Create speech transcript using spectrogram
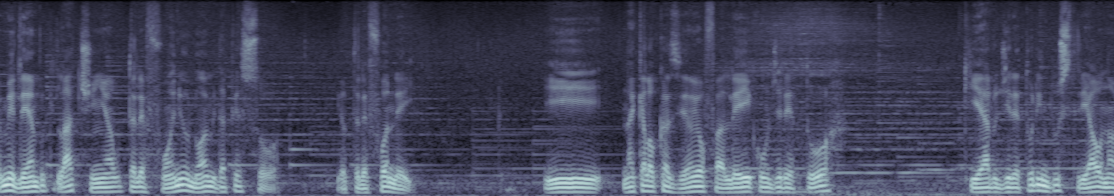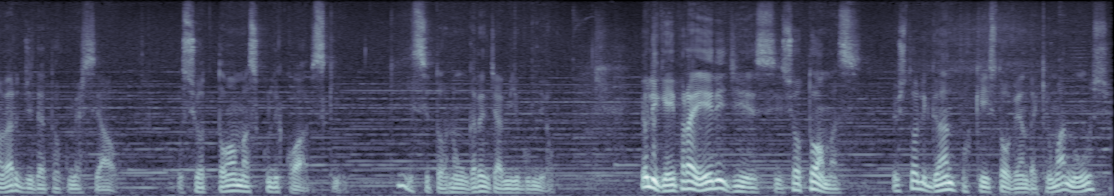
Eu me lembro que lá tinha o telefone e o nome da pessoa. Eu telefonei. E naquela ocasião eu falei com o diretor que era o diretor industrial, não era o diretor comercial, o senhor Thomas Kulikowski, que se tornou um grande amigo meu. Eu liguei para ele e disse: Senhor Thomas, eu estou ligando porque estou vendo aqui um anúncio,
